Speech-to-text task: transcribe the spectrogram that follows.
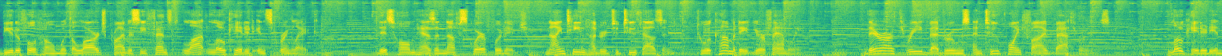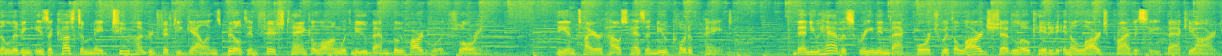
Beautiful home with a large privacy fenced lot located in Spring Lake. This home has enough square footage, 1900 to 2000, to accommodate your family. There are three bedrooms and 2.5 bathrooms. Located in the living is a custom-made 250 gallons built-in fish tank along with new bamboo hardwood flooring. The entire house has a new coat of paint. Then you have a screen in back porch with a large shed located in a large privacy backyard.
